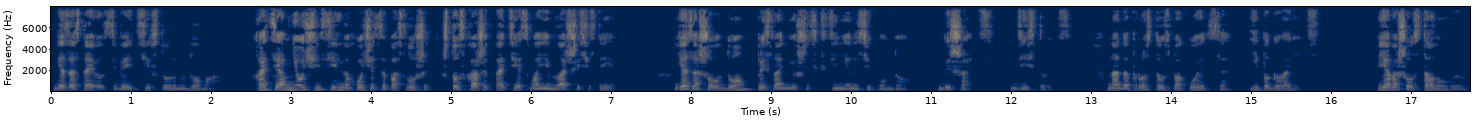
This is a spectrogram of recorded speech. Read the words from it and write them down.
Я заставил себя идти в сторону дома. Хотя мне очень сильно хочется послушать, что скажет отец моей младшей сестре. Я зашел в дом, прислонившись к стене на секунду. Дышать, действовать. Надо просто успокоиться и поговорить. Я вошел в столовую.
